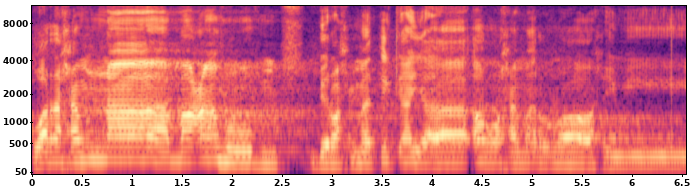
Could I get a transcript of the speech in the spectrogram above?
وارحمنا معهم برحمتك يا أرحم الراحمين.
